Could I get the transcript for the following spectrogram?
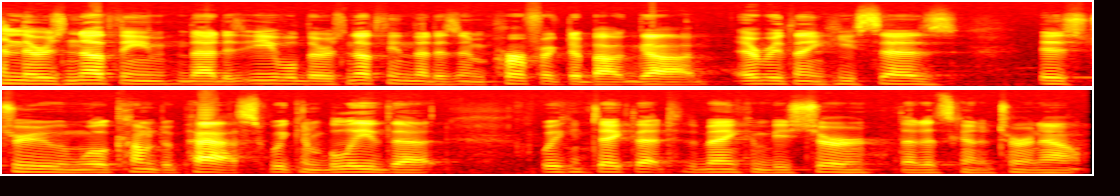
and there's nothing that is evil, there's nothing that is imperfect about God. Everything he says is true and will come to pass. We can believe that. We can take that to the bank and be sure that it's going to turn out.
